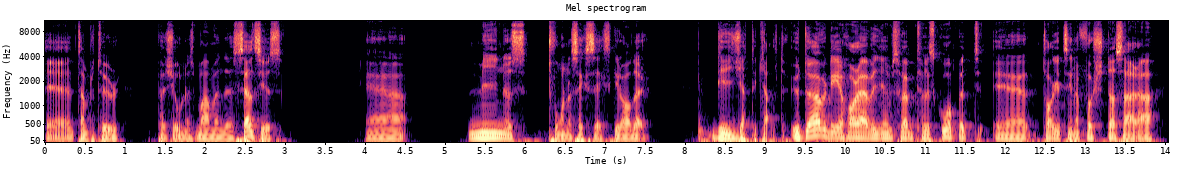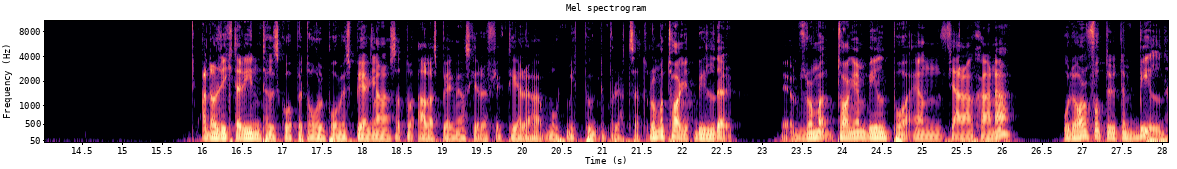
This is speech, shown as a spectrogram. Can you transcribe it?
eh, temperaturpersoner som använder Celsius eh, minus 266 grader. Det är jättekallt. Utöver det har även James Webb-teleskopet eh, tagit sina första så här... Eh, ja, de riktar in teleskopet och håller på med speglarna så att alla speglarna ska reflektera mot mittpunkten på rätt sätt. Och de har tagit bilder. Eh, de har tagit en bild på en fjärran stjärna och då har de fått ut en bild.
